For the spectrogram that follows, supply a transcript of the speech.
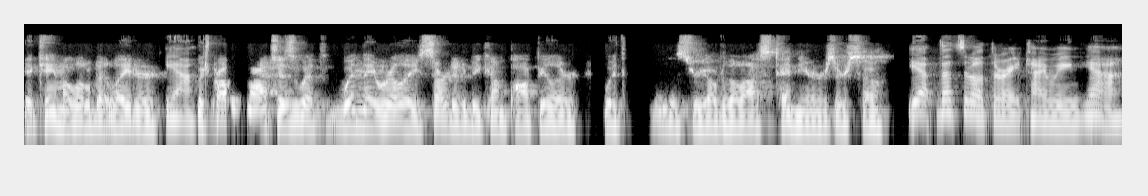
It came a little bit later, yeah, which probably matches with when they really started to become popular with the industry over the last ten years or so. Yep, that's about the right timing. Yeah.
